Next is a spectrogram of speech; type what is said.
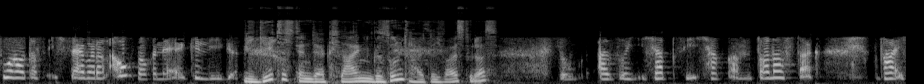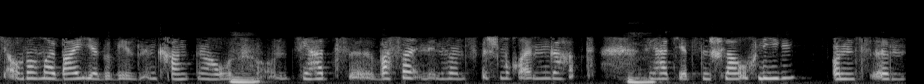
zuhaut, dass ich selber dann auch noch in der Ecke liege. Wie geht es denn der Kleinen gesundheitlich, weißt du das? So, also ich habe sie, ich habe am Donnerstag war ich auch noch mal bei ihr gewesen im Krankenhaus Mhm. und sie hat äh, Wasser in den Hirnzwischenräumen gehabt. Mhm. Sie hat jetzt einen Schlauch liegen und ähm,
